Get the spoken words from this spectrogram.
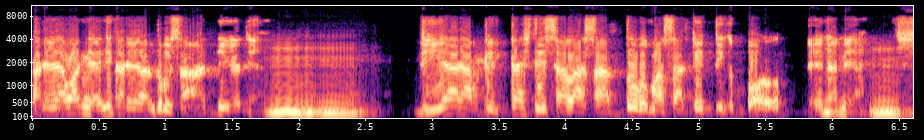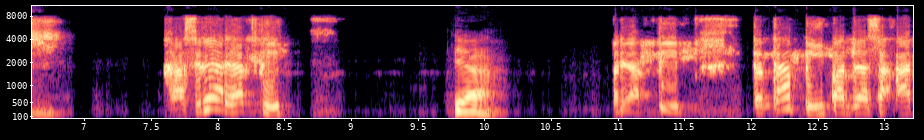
karyawannya, ini karyawan perusahaan, ya kan ya. Hmm. hmm, hmm dia rapid test di salah satu rumah sakit di Kepol, ya kan ya? Hmm. Hasilnya reaktif. Ya. Reaktif. Tetapi pada saat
